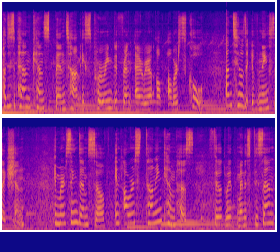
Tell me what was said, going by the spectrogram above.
participants can spend time exploring different areas of our school until the evening section, immersing themselves in our stunning campus filled with magnificent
